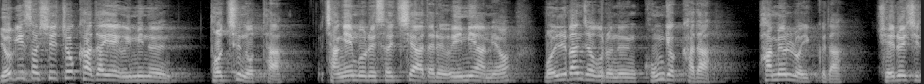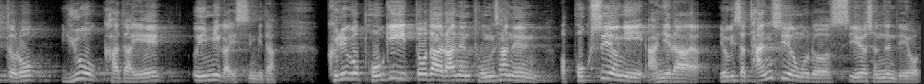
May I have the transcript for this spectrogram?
여기서 실족하다의 의미는 놓다, 장애물을 설치하다를 의미하며 뭐 일반적으로는 공격하다, 파멸로 이끄다, 죄를 짓도록 유혹하다의 의미가 있습니다. 그리고 복이 있도다라는 동사는 복수형이 아니라 여기서 단수형으로 쓰여졌는데요.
